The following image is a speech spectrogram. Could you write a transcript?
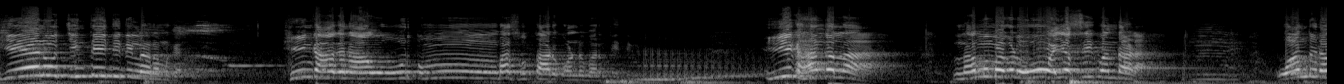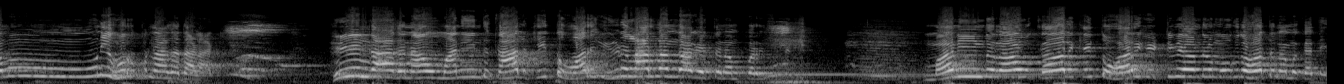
ಏನು ಚಿಂತೆ ಇದ್ದಿದ್ದಿಲ್ಲ ನಮಗೆ. ಹಿಂಗಾಗ ನಾವು ಊರು ತುಂಬ ಸುತ್ತಾಡ್ಕೊಂಡು ಬರ್ತಿದ್ವಿ. ಈಗ ಹಂಗಲ್ಲ. ನಮ್ಮ ಮಗಳು ವಯಸ್ಸಿಗೆ ಬಂದಾಳ. ಒಂದು ನಮೂನಿ ಹುರುಪನಾಗದಾಳ. ಹಿಂಗಾಗ ನಾವು ಮನೆಯಿಂದ ಕಾಲು ಕಿತ್ತು ಹೊರಗೆ ಇಡಲಾರ್ದಂಗಾಗೈತೆ ನಮ್ಮ ಪರಿಸ್ಥಿತಿ. ಮನೆಯಿಂದ ನಾವು ಕಾಲು ಕಿತ್ತು ಹೊರಗೆ ಇಟ್ಟಿವಿ ಅಂದ್ರೆ ಮುಗಿದು ಹೊತ್ತು ನಮ್ಮ ಕತೆ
